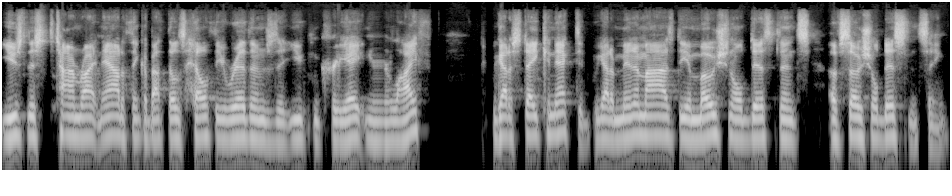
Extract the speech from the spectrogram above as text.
Use this time right now to think about those healthy rhythms that you can create in your life. We got to stay connected. We got to minimize the emotional distance of social distancing.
